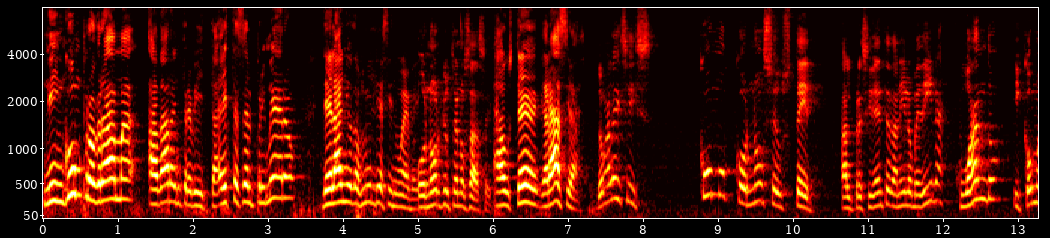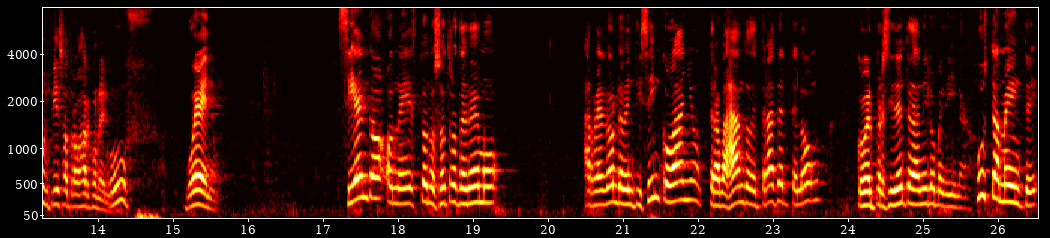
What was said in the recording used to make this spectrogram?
ningún programa a dar entrevista. Este es el primero del año 2019. Honor que usted nos hace. A usted, gracias. Don Alexis, ¿cómo conoce usted al presidente Danilo Medina? ¿Cuándo y cómo empieza a trabajar con él? Uf, bueno, siendo honesto, nosotros tenemos alrededor de 25 años trabajando detrás del telón con el presidente Danilo Medina. Justamente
